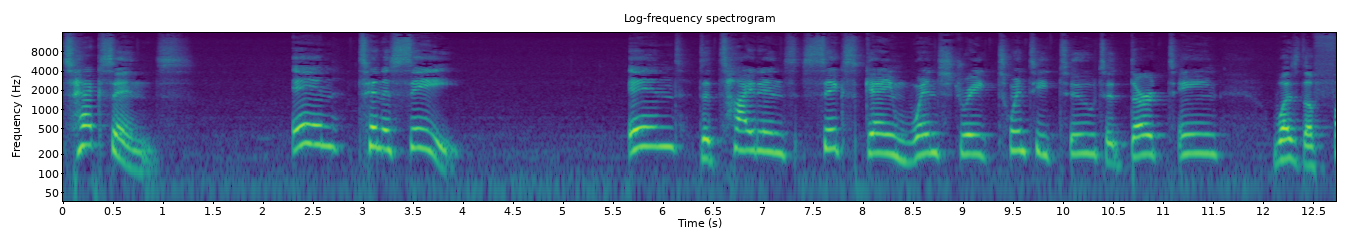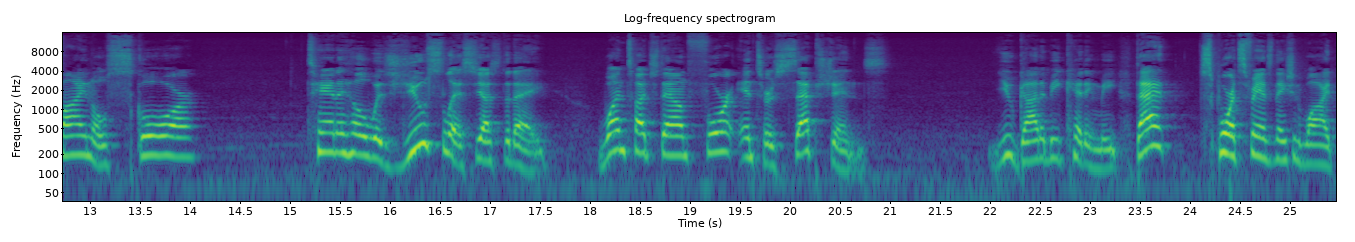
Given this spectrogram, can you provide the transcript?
Texans in Tennessee end the Titans' six game win streak 22 to 13 was the final score. Tannehill was useless yesterday. One touchdown, four interceptions. You gotta be kidding me. That, sports fans nationwide,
